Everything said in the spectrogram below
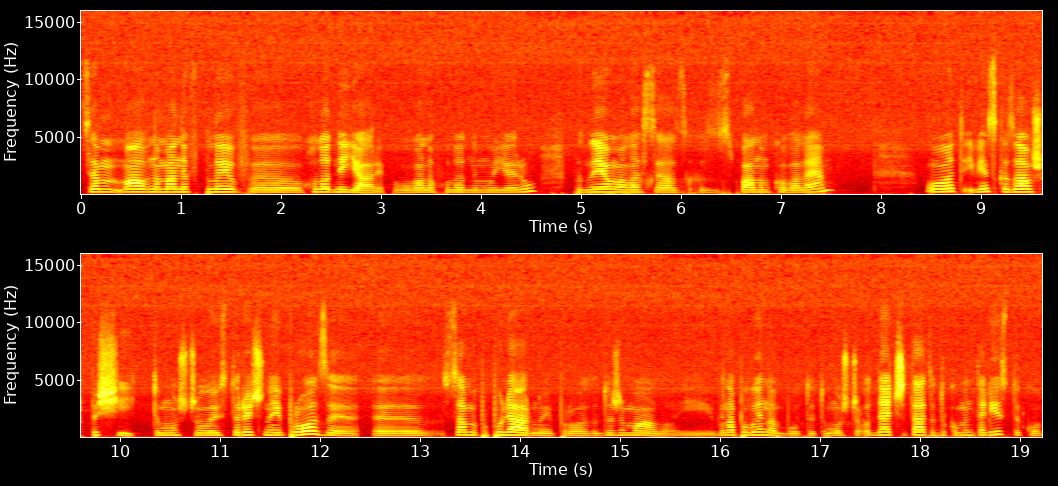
Це мав на мене вплив е, Холодний Яр. Я побувала в Холодному Яру, познайомилася з, з паном Ковалем. От, і він сказав, що пишіть, тому що історичної прози, е, саме популярної прози, дуже мало. І вона повинна бути, тому що одне читати документалістику,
